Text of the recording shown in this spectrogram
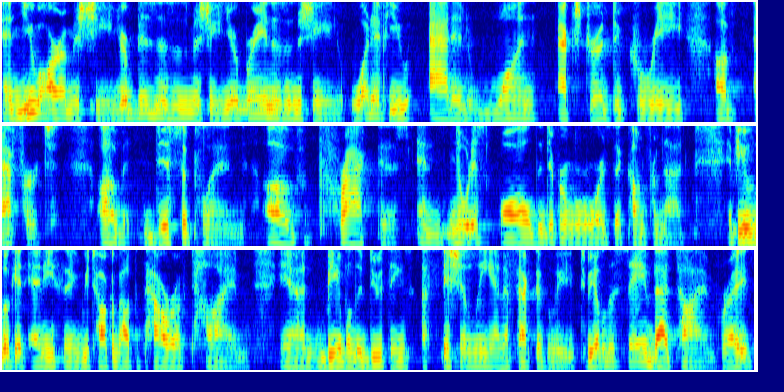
And you are a machine. Your business is a machine. Your brain is a machine. What if you added one extra degree of effort, of discipline, of practice and notice all the different rewards that come from that. If you look at anything, we talk about the power of time and be able to do things efficiently and effectively, to be able to save that time, right?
